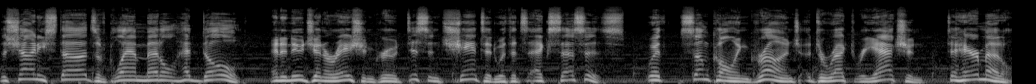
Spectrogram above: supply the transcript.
the shiny studs of glam metal had dulled, and a new generation grew disenchanted with its excesses, with some calling grunge a direct reaction to hair metal.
